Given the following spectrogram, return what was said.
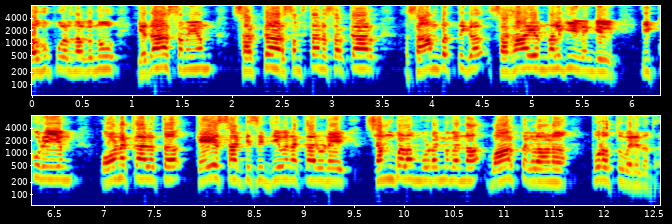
വകുപ്പുകൾ നൽകുന്നു. യഥാസമയം സർക്കാർ സംസ്ഥാന സർക്കാർ സാമ്പത്തിക സഹായം നൽകിയില്ലെങ്കിൽ ഇക്കുറിയും ഓണക്കാലത്ത് K S R T C ജീവനക്കാരുടെ ശമ്പളം മുടങ്ങുമെന്ന വാർത്തകളാണ് പുറത്തു വരുന്നത്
